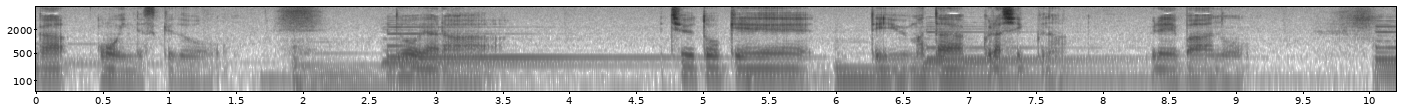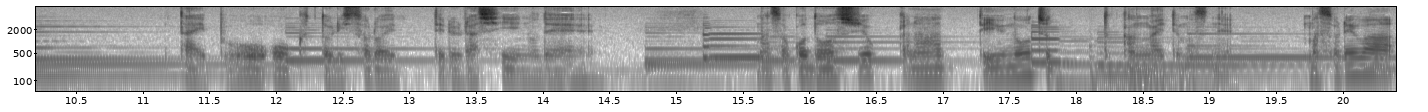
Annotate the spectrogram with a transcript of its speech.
が多いんですけどどうやら中東系っていうまたクラシックなフレーバーのタイプを多く取り揃えてるらしいので、まあ、そこどうしよっかなっていうのをちょっと考えてますね。まあ、それは、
